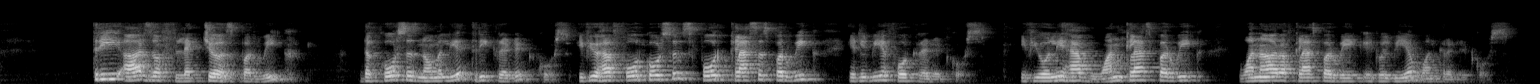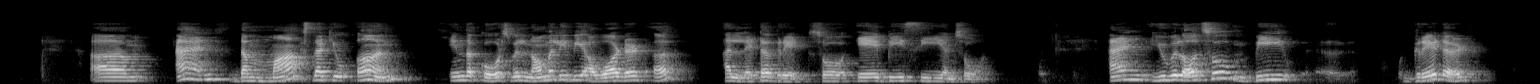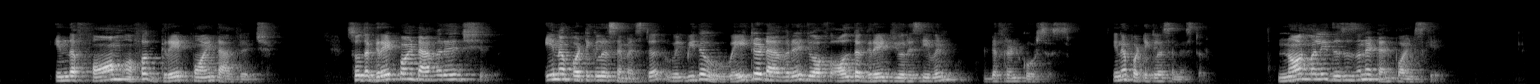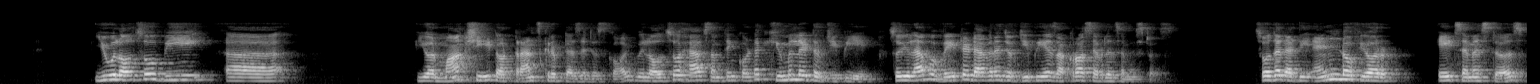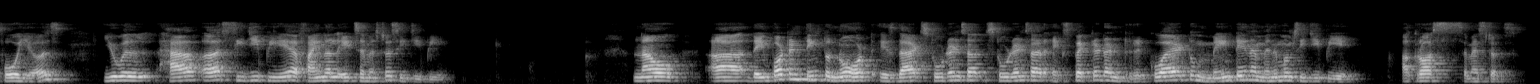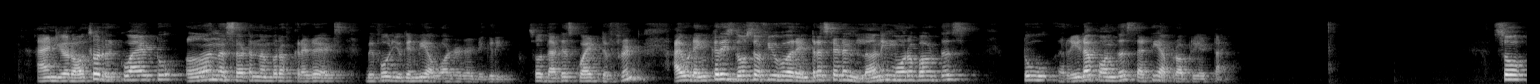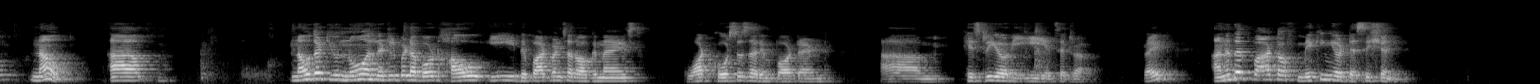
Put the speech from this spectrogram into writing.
3 hours of lectures per week. The course is normally a 3 credit course. If you have 4 courses 4 classes per week it will be a 4 credit course. If you only have one class per week one hour of class per week it will be a 1 credit course. Um, and the marks that you earn in the course will normally be awarded a, a letter grade. So a b c and so on. And you will also be uh, graded in the form of a grade point average so the grade point average in a particular semester will be the weighted average of all the grades you receive in different courses in a particular semester normally this is on a 10 point scale you will also be uh, your mark sheet or transcript as it is called will also have something called a cumulative GPA. So you'll have a weighted average of GPAs across several semesters. So that at the end of your eight semesters, four years, you will have a CGPA, a final eight semester CGPA. Now, uh, the important thing to note is that students are students are expected and required to maintain a minimum CGPA across semesters and you're also required to earn a certain number of credits before you can be awarded a degree. So that is quite different. I would encourage those of you who are interested in learning more about this to read up on this at the appropriate time. So now, uh, now that you know a little bit about how EE departments are organized, what courses are important, um, history of EE, etc. Right? Another part of making your decision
